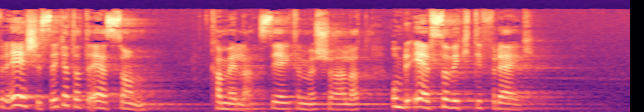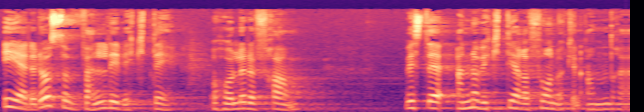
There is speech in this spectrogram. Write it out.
For det er ikke sikkert at det er sånn, Camilla, sier jeg til meg sjøl, at om det er så viktig for deg, er det da så veldig viktig å holde det fram hvis det er enda viktigere for noen andre,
